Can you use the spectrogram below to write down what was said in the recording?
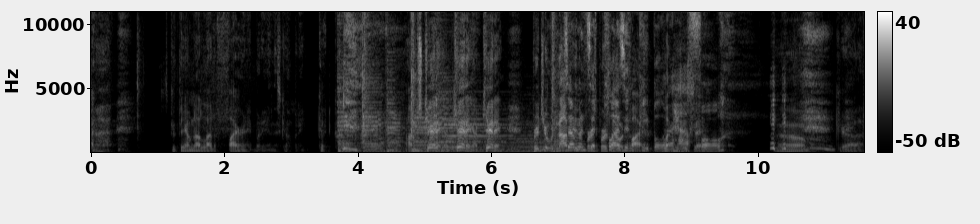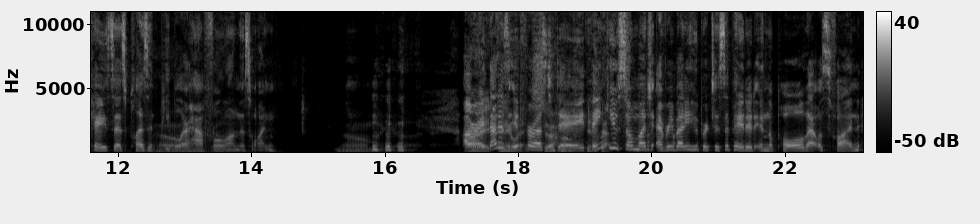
God. It's a good thing I'm not allowed to fire anybody in this company. Good grief. I'm just kidding. I'm kidding. I'm kidding. Bridget would not Someone be the first said person I would pleasant fire. people Let are me just half say. full. Oh my god. Kay says pleasant people Oh are half full on this one. Oh my god. All right, right, that is anyway, it for us so, today. yeah. Thank you so much, everybody who participated in the poll. That was fun.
